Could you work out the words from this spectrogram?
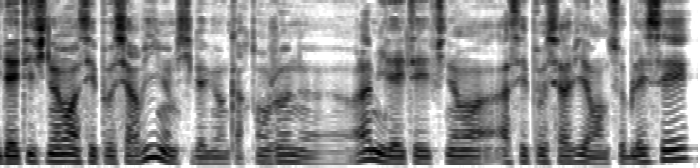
Il a été finalement assez peu servi, même s'il a eu un carton jaune. euh, voilà, mais il a été finalement assez peu servi avant de se blesser.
